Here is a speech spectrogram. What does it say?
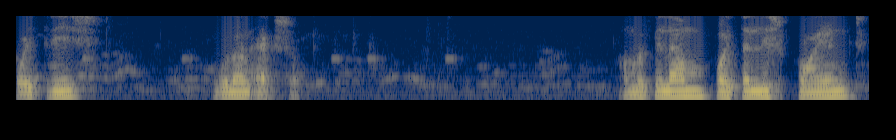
পঁয়ত্রিশ গুণন একশো। আমরা পেলাম পঁয়তাল্লিশ পয়েন্ট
